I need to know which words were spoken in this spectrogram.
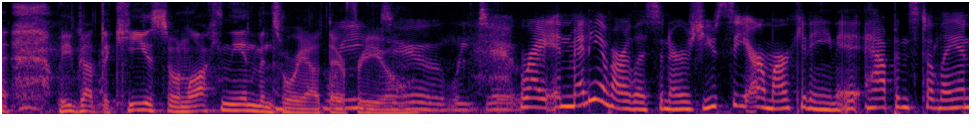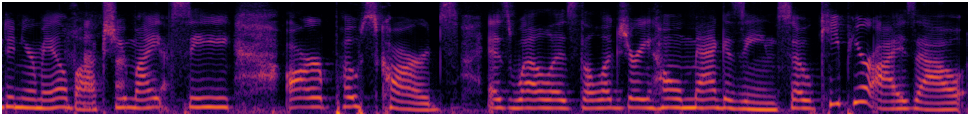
We've got the keys to unlocking the inventory out there we for you. We do, we do. Right. And many of our listeners, you see our marketing. It happens to land in your mailbox. You might see our postcards as well as the Luxury Home magazine. So keep your eyes out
